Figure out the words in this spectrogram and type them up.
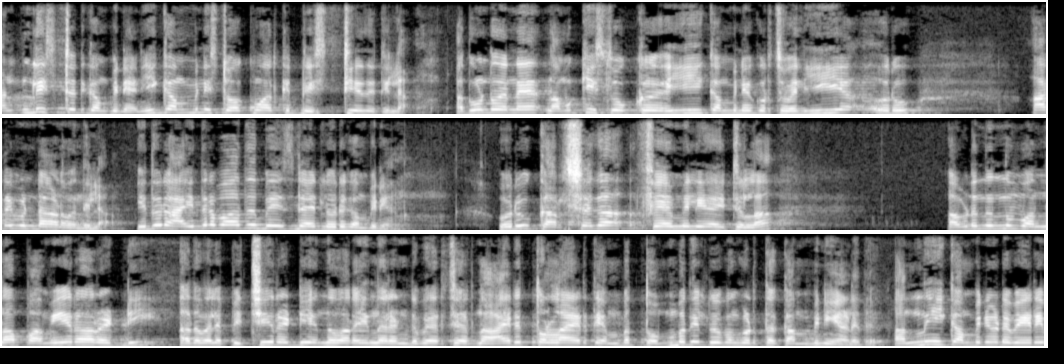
അൺലിസ്റ്റഡ് കമ്പനിയാണ് ഈ കമ്പനി സ്റ്റോക്ക് മാർക്കറ്റ് ലിസ്റ്റ് ചെയ്തിട്ടില്ല. അതുകൊണ്ട് തന്നെ നമുക്ക് ഈ സ്റ്റോക്ക് ഈ കമ്പനിയെക്കുറിച്ച് വലിയ ഒരു അറിവുണ്ടാകണമെന്നില്ല. ഇതൊരു ഹൈദരാബാദ് ബേസ്ഡ് ആയിട്ടുള്ള ഒരു കമ്പനിയാണ് ഒരു കർഷക ഫാമിലി ആയിട്ടുള്ള അവിടെ നിന്നും വന്ന പമീറ റെഡ്ഡി അതുപോലെ പിച്ചി റെഡ്ഡി എന്ന് പറയുന്ന രണ്ട് പേർ ചേർന്ന് ആയിരത്തി തൊള്ളായിരത്തി എൺപത്തി ഒമ്പതിൽ രൂപം കൊടുത്ത കമ്പനിയാണിത് അന്ന് ഈ കമ്പനിയുടെ പേര്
